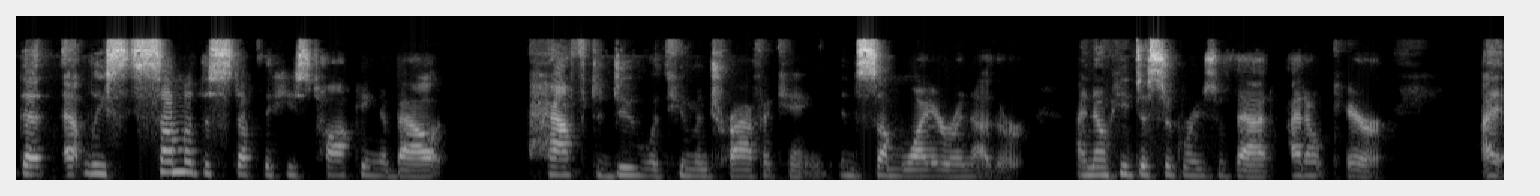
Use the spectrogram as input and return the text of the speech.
that at least some of the stuff that he's talking about have to do with human trafficking in some way or another. I know he disagrees with that. I don't care. I,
